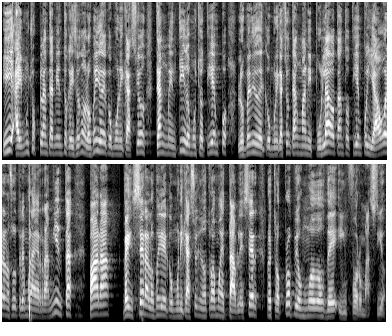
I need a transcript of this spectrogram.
Y hay muchos planteamientos que dicen, no, los medios de comunicación te han mentido mucho tiempo, los medios de comunicación te han manipulado tanto tiempo y ahora nosotros tenemos las herramientas para vencer a los medios de comunicación y nosotros vamos a establecer nuestros propios modos de información.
